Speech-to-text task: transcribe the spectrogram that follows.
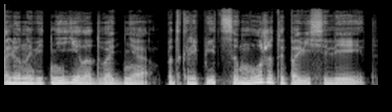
Алена ведь не ела два дня, подкрепиться может и повеселеет.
